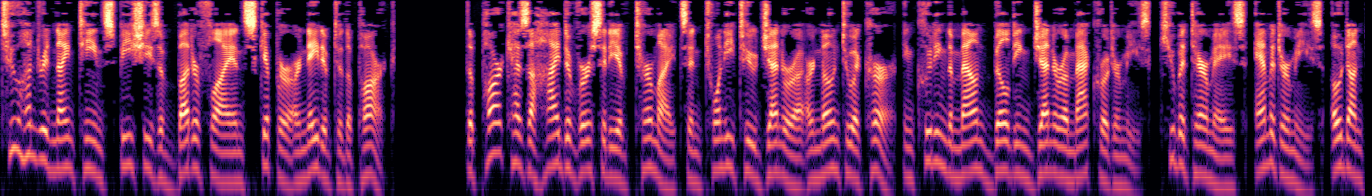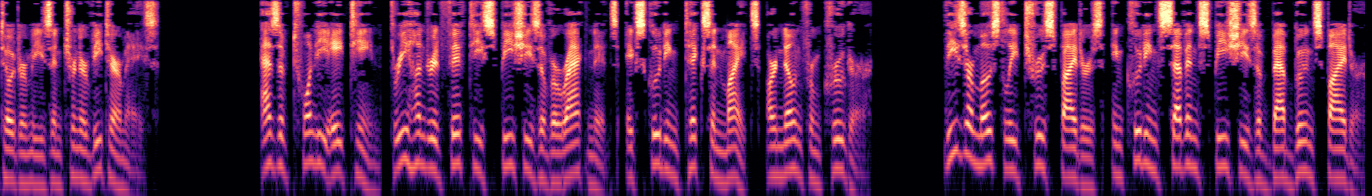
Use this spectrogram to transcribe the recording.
219 species of butterfly and skipper are native to the park. The park has a high diversity of termites and 22 genera are known to occur, including the mound-building genera Macrotermes, Cubitermes, Amitermes, Odontotermes and Trinervitermes. As of 2018, 350 species of arachnids, excluding ticks and mites, are known from Kruger. These are mostly true spiders, including seven species of baboon spider,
